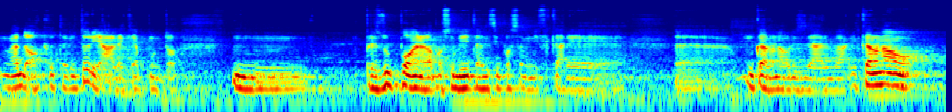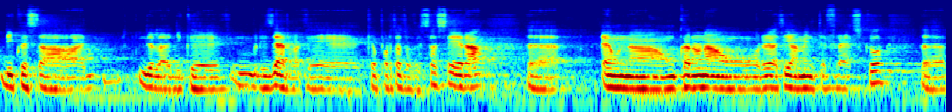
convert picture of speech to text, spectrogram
una DOC territoriale che appunto mh, presuppone la possibilità che si possa vinificare eh, un Canonau riserva. Il Canonau di questa della, di che, riserva che, che, ho portato questa sera eh, è una, un Canonau relativamente fresco eh,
